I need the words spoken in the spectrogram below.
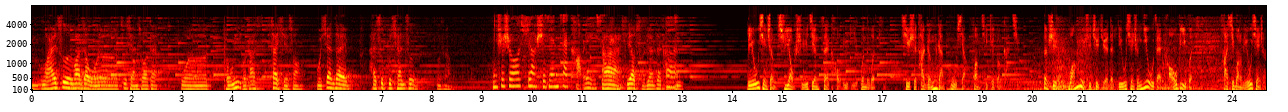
嗯，我还是按照我之前说的，我同意和他再协商。我现在还是不签字，是不是。你是说需要时间再考虑一下？哎，需要时间再考虑。刘先生需要时间再考虑离婚的问题。其实他仍然不想放弃这段感情，但是王女士却觉得刘先生又在逃避问题。她希望刘先生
